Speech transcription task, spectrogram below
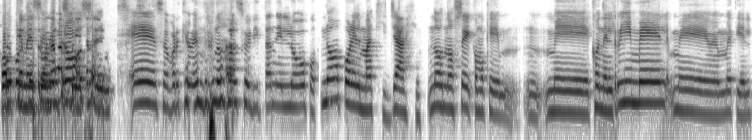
porque, me entró una eso, porque me entró una basurita en el ojo. No por el maquillaje, no, no sé, como que me, con el rímel me metí el,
